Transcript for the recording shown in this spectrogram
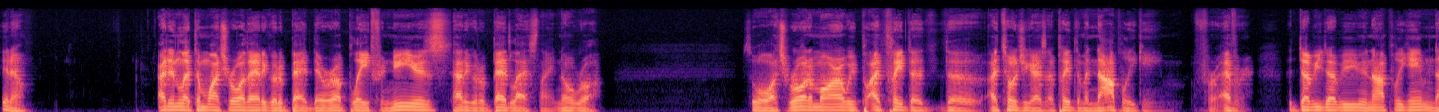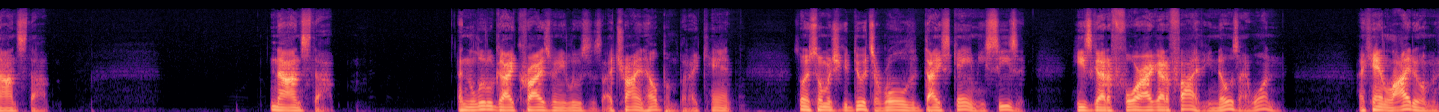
you know, I didn't let them watch Raw. They had to go to bed. They were up late for New Year's. Had to go to bed last night. No Raw. So we'll watch Raw tomorrow. We I played the the I told you guys I played the Monopoly game forever. The WWE Monopoly game nonstop. Nonstop. And the little guy cries when he loses. I try and help him, but I can't. There's only so much you can do. It's a roll of the dice game. He sees it. He's got a four, I got a five. He knows I won. I can't lie to him.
